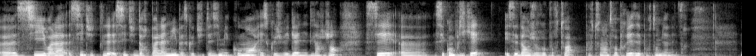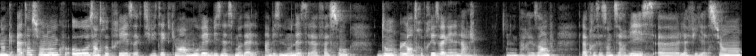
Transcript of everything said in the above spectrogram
euh, si voilà, si tu te, si tu dors pas la nuit parce que tu te dis mais comment est-ce que je vais gagner de l'argent, c'est euh, c'est compliqué et c'est dangereux pour toi, pour ton entreprise et pour ton bien-être. Donc attention donc aux entreprises, aux activités qui ont un mauvais business model. Un business model, c'est la façon dont l'entreprise va gagner de l'argent. Donc par exemple, la prestation de service, euh, l'affiliation,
